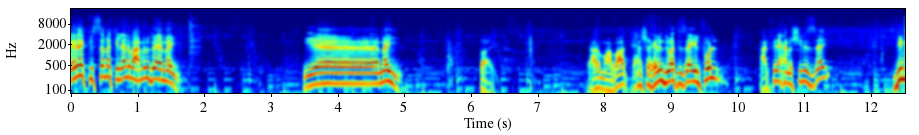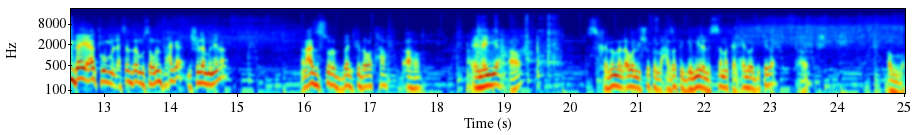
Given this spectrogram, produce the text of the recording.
إيه رأيك في السمك اللي أنا بعمله ده يا مي؟ يا مي. طيب. تعالوا مع بعض. إحنا شغالين دلوقتي زي الفل. عارفين إحنا ماشيين إزاي؟ دي مضايقاكم الاساتذة المصورين في حاجة؟ نشيلها من هنا. أنا عايز الصورة تبان كده واضحة. أهو. عينيا. أهو. بس خلونا الأول نشوف اللحظات الجميلة للسمكة الحلوة دي كده. أهو. الله.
